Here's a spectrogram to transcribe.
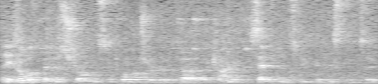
and he's always been a strong supporter of uh, the kind of sentiments we've been listening to.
